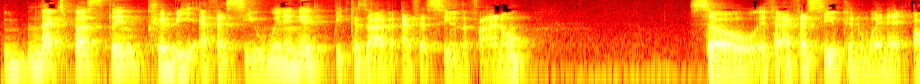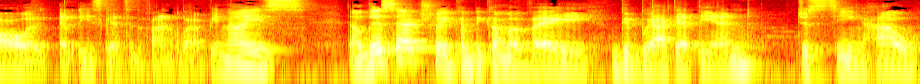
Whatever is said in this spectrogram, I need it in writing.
next best thing could be FSU winning it because I have FSU in the final. So if FSU can win it, I'll at least get to the final. That would be nice. Now this actually can become a very good bracket at the end. Just seeing how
